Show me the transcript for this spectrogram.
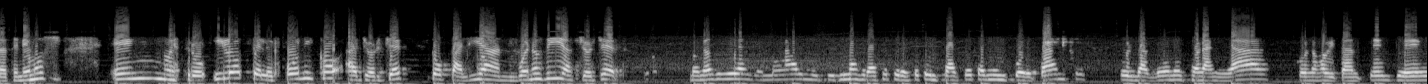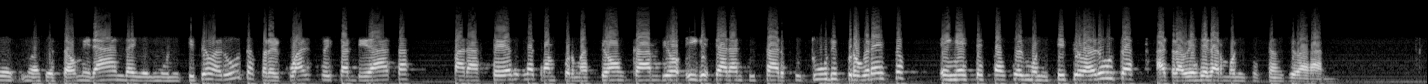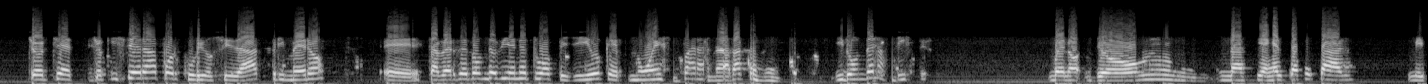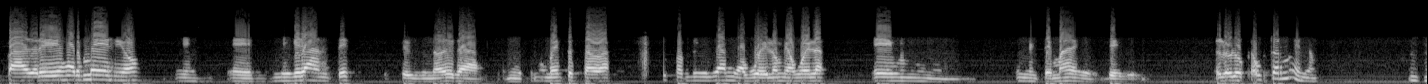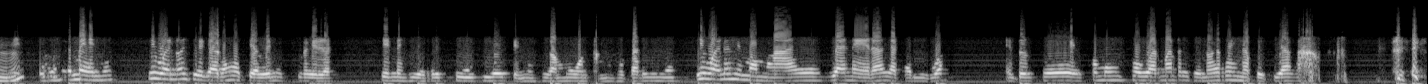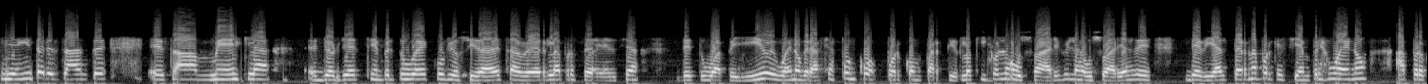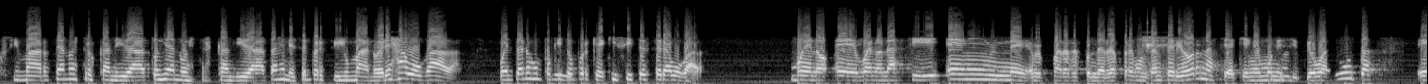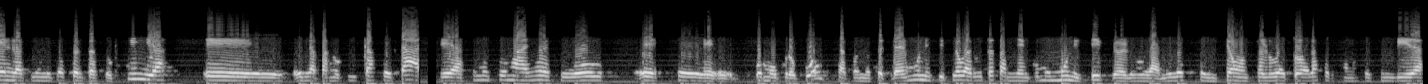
La tenemos en nuestro hilo telefónico a Georgette Topalian. Buenos días, Georgette. Buenos días, Omar. Muchísimas gracias por este contacto tan importante con la venezolanidad, con los habitantes de nuestro estado Miranda y el municipio de Baruta, para el cual soy candidata para hacer la transformación, cambio y garantizar futuro y progreso en este espacio del municipio de Baruta a través de la armonización ciudadana. Georgette, yo quisiera por curiosidad primero eh, saber de dónde viene tu apellido, que no es para nada común. ¿Y dónde naciste? Bueno, yo mm, nací en el Cafetal, mi padre es armenio, es, migrante, se vino de la, en ese momento estaba su familia, mi abuelo, mi abuela, en, en el tema de, de el holocausto armenio. armenio. Y bueno, llegaron aquí a Venezuela, quienes dio refugio, quienes dio amor, quienes dio cariño. Y bueno, mi mamá es llanera de Acarigua, entonces es como un man relleno de reina pepiada. Bien interesante esa mezcla. Eh, Georgette, siempre tuve curiosidad de saber la procedencia de tu apellido y bueno, gracias por, por compartirlo aquí con los usuarios y las usuarias de, de Vía Alterna porque siempre es bueno aproximarse a nuestros candidatos y a nuestras candidatas en ese perfil humano. Eres abogada. Cuéntanos un poquito por qué quisiste ser abogada. Bueno, eh, bueno, nací en, eh, para responder la pregunta anterior, nací aquí en el municipio de Baruta, en la clínica Santa Sofía, eh, en la parroquia Cafetal, que hace muchos años estuvo este, como propuesta cuando se crea el municipio Baruta también como un municipio, logrando la extensión. Un saludo a todas las personas que están vida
